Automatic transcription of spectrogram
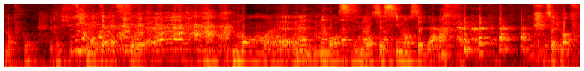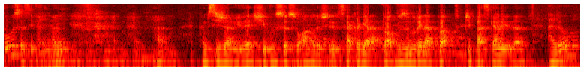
je m'en fous. Ce qui m'intéresse, c'est euh, mon, euh, mon, mon ceci, mon cela. ça, je m'en fous, ça, c'est fini. Comme si j'arrivais chez vous ce soir, ça cogne à la porte, vous ouvrez la porte, puis Pascal est là. Allô,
